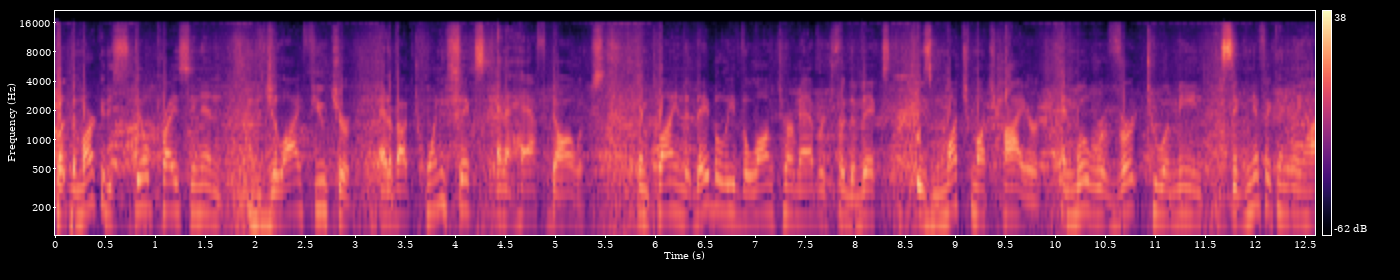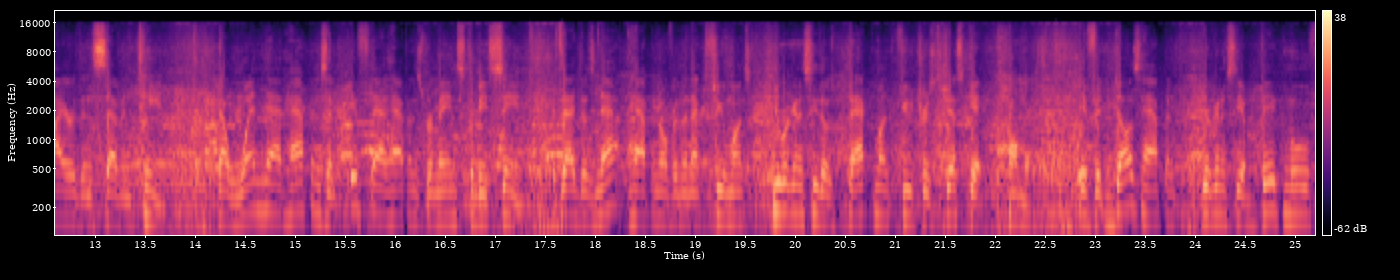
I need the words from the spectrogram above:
but the market is still pricing in the July future at about $26.5, implying that they believe the long-term average for the VIX is much, much higher and will revert to a mean significantly higher than 17. Now, when that happens and if that happens remains to be seen. If that does not happen over the next few months, you are going to see those back month futures just get pummeled. If it does happen, you're going to see a big move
